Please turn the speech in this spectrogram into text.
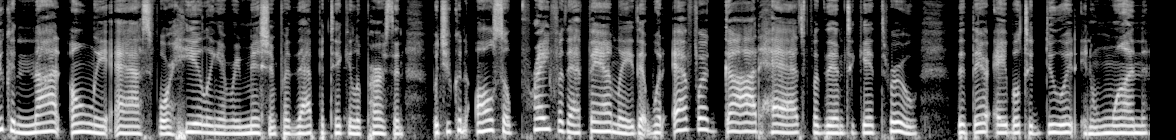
you can not only ask for healing and remission for that particular person, but you can also pray for that family that whatever God has for them to get through, that they're able to do it in one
